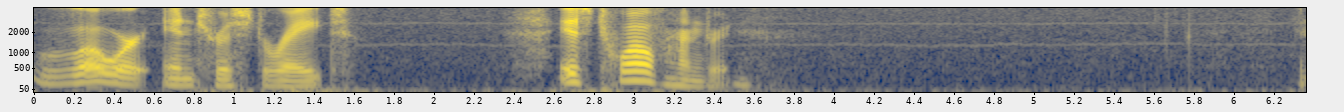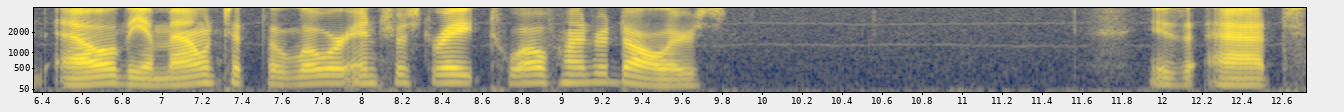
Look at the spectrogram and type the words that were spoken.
lower interest rate is 1200 and L, the amount at the lower interest rate, $1,200, is at,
